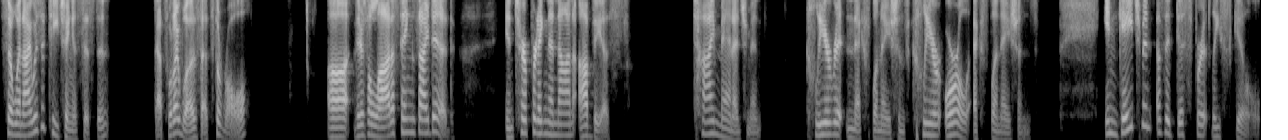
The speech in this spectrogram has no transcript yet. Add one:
So when I was a teaching assistant, that's what I was, that's the role. Uh, there's a lot of things I did. Interpreting the non-obvious, time management, clear written explanations, clear oral explanations, engagement of the disparately skilled.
